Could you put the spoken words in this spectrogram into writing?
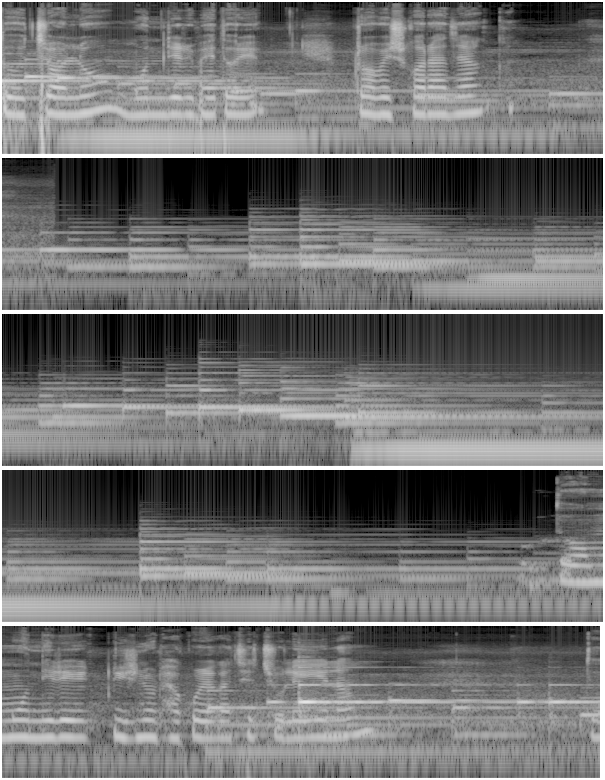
তো চলো মন্দিরের ভেতরে প্রবেশ করা যাক। তো মন্দিরে কৃষ্ণ ঠাকুরের কাছে চলে এলাম। তো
